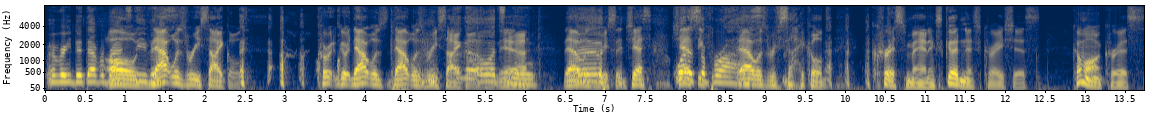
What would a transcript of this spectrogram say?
Remember he did that for Brad Stevens? oh, Stevens. that was recycled. Cur- cur- that was that was recycled. know what's yeah, new. that was Uh, recycled. Jess, what a surprise. That was recycled. Chris Mannix. Goodness gracious. Come on, Chris.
